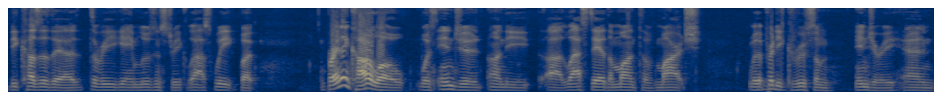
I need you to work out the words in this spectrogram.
because of their three game losing streak last week, but Brandon Carlo was injured on the uh, last day of the month of March with a pretty gruesome injury and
